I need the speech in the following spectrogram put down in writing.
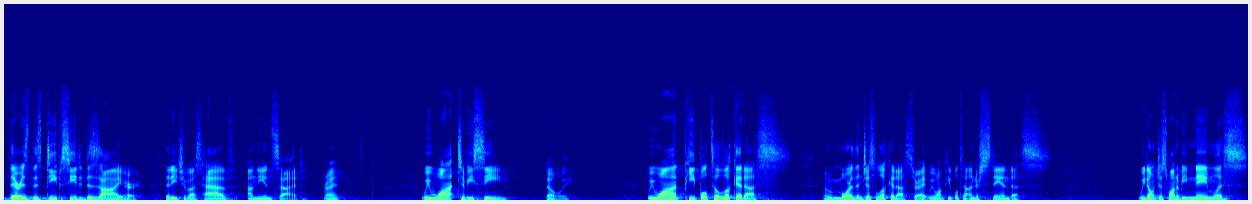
there is this deep seated desire that each of us have on the inside, right? We want to be seen, don't we? We want people to look at us, more than just look at us, right? We want people to understand us. We don't just want to be nameless,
